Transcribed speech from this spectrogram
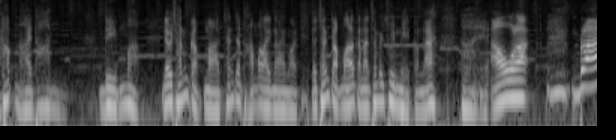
ครับนายท่าน ดีมาก เดี๋ยวฉันกลับมาฉันจะถามอะไรนายหน่อยเดี๋ยวฉันกลับมาแล้วกันนะฉันไม่ช่วยเมดก่อนนะเฮ้ยเอาละบรา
